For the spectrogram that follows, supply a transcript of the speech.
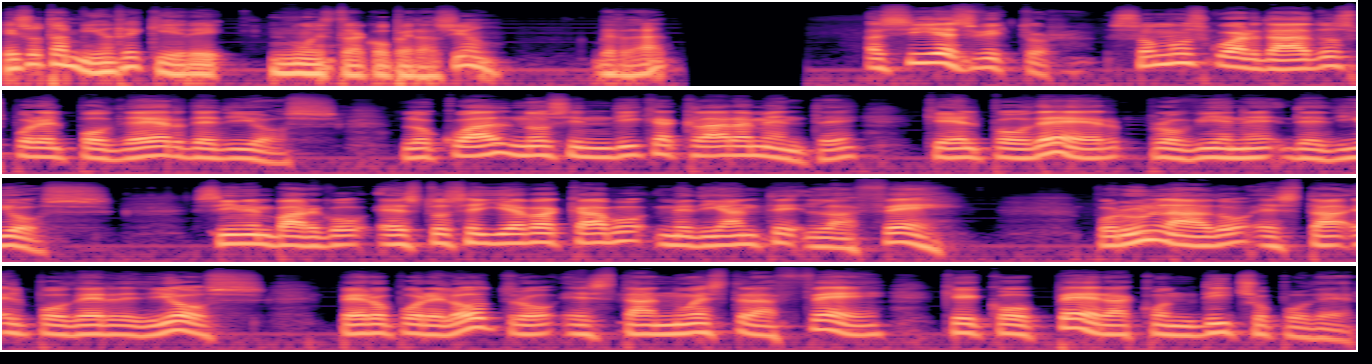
eso también requiere nuestra cooperación, ¿verdad? Así es, Víctor. Somos guardados por el poder de Dios, lo cual nos indica claramente que el poder proviene de Dios. Sin embargo, esto se lleva a cabo mediante la fe. Por un lado está el poder de Dios, pero por el otro está nuestra fe que coopera con dicho poder.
